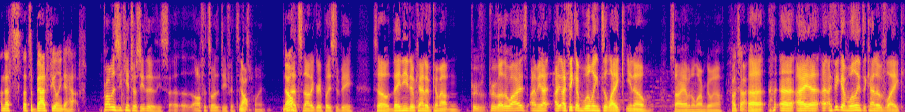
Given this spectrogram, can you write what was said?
And that's that's a bad feeling to have. Problem is you can't trust either of these uh, uh offense or the defense at no. this point. No, and that's not a great place to be. So they need to kind of come out and prove prove otherwise. I mean, I, I think I'm willing to like you know. Sorry, I have an alarm going off. What's that? Uh, uh, I uh, I think I'm willing to kind of like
